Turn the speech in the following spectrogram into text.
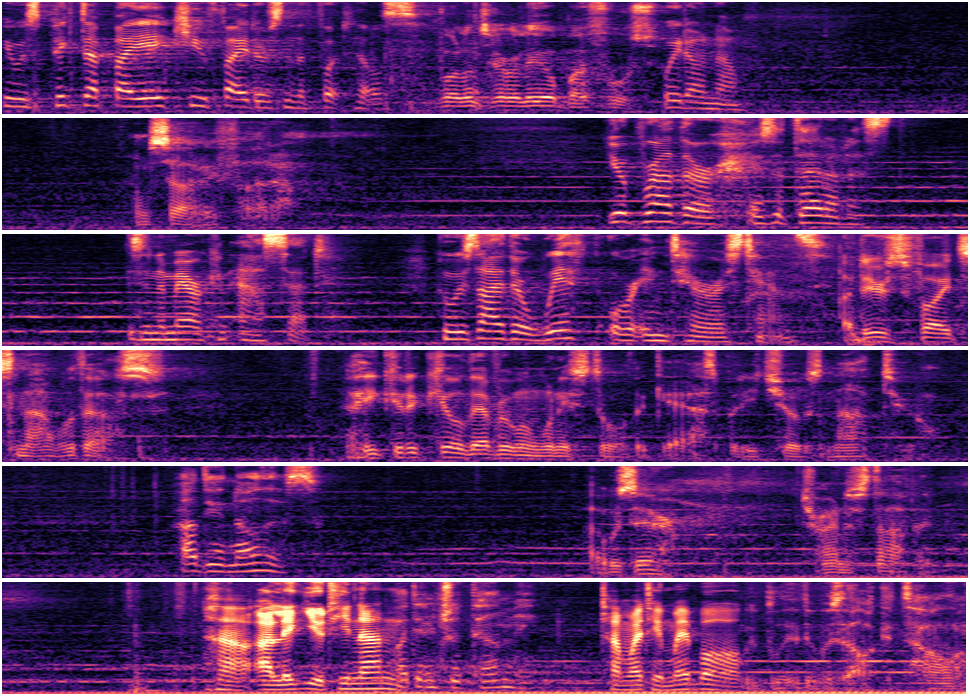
He was picked up by AQ fighters in the foothills. Voluntarily or by force? We don't know. I'm sorry, Father. Your brother Is a terrorist. is an American asset who is either with or in terrorist hands. Adir's fight's not with us. He could have killed everyone when he stole the gas, but he chose not to. How do you know this? I was there, trying to stop it. หาอเล็กอยู่ที่นั่น Why didn't you tell me? ทำไมถึงไม่บอก We believed it was Al-Qatala.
